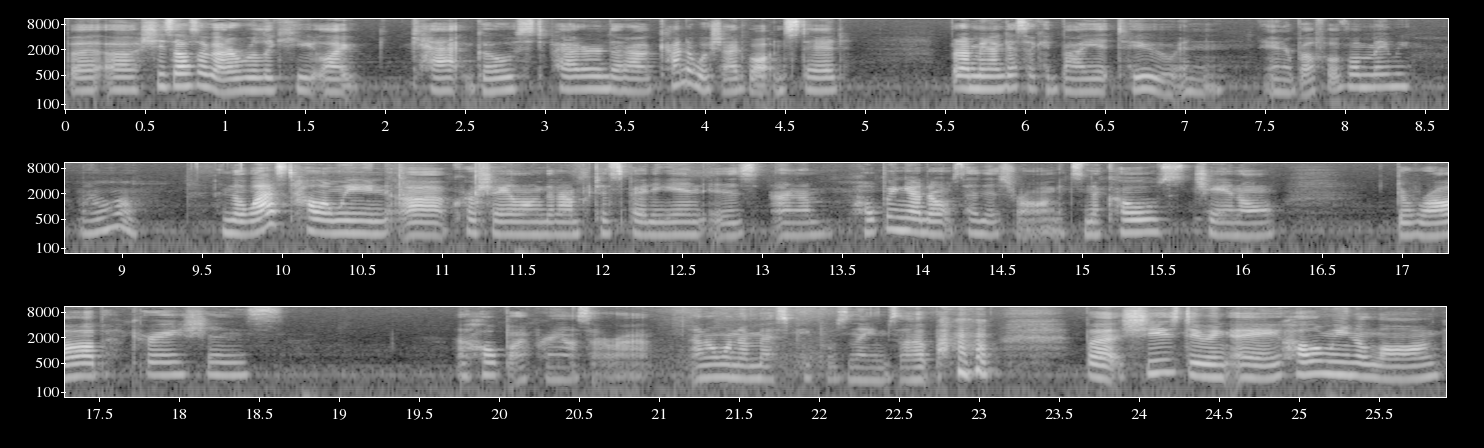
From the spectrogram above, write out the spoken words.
But uh, she's also got a really cute like cat ghost pattern that I kind of wish I'd bought instead. But I mean, I guess I could buy it too and enter both of them maybe. I don't know. And the last Halloween uh, crochet along that I'm participating in is, and I'm hoping I don't say this wrong, it's Nicole's channel, Der Rabe Creations. I hope I pronounced that right. I don't want to mess people's names up. but she's doing a Halloween along,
